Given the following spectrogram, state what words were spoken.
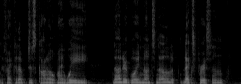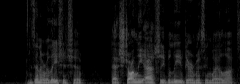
if I could have just got out my way. Now they're going nuts. Now the next person is in a relationship that strongly actually believed they were missing by a lot.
